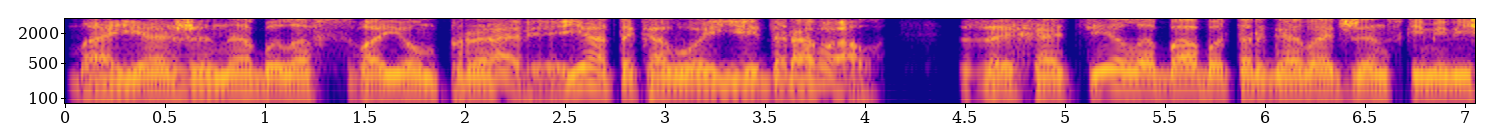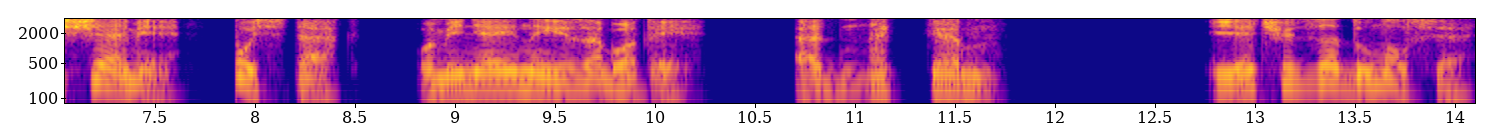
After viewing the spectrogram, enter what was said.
Моя жена была в своем праве, я таковое ей даровал. Захотела баба торговать женскими вещами? Пусть так, у меня иные заботы. Однако... Я чуть задумался.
